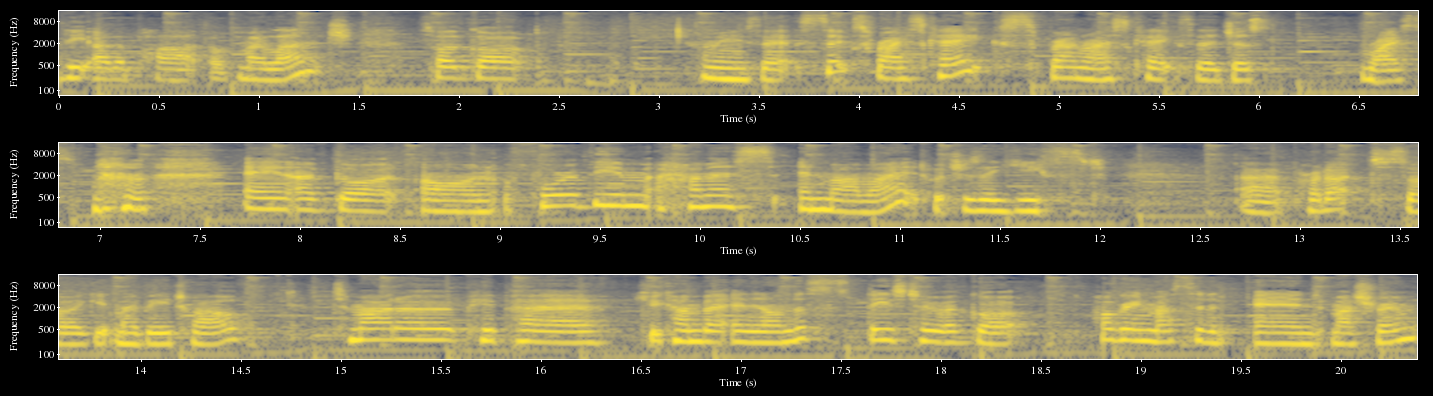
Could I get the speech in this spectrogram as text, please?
the other part of my lunch. So I've got how many is that? Six rice cakes, brown rice cakes that are just rice. and I've got on four of them hummus and marmite, which is a yeast uh, product, so I get my B12. Tomato, pepper, cucumber, and then on this, these two I've got whole grain mustard and mushroom.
